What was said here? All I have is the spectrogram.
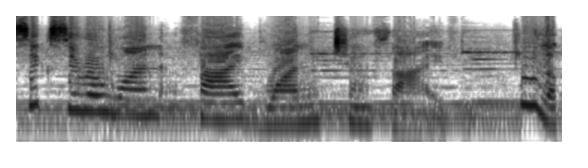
601 5125. We look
